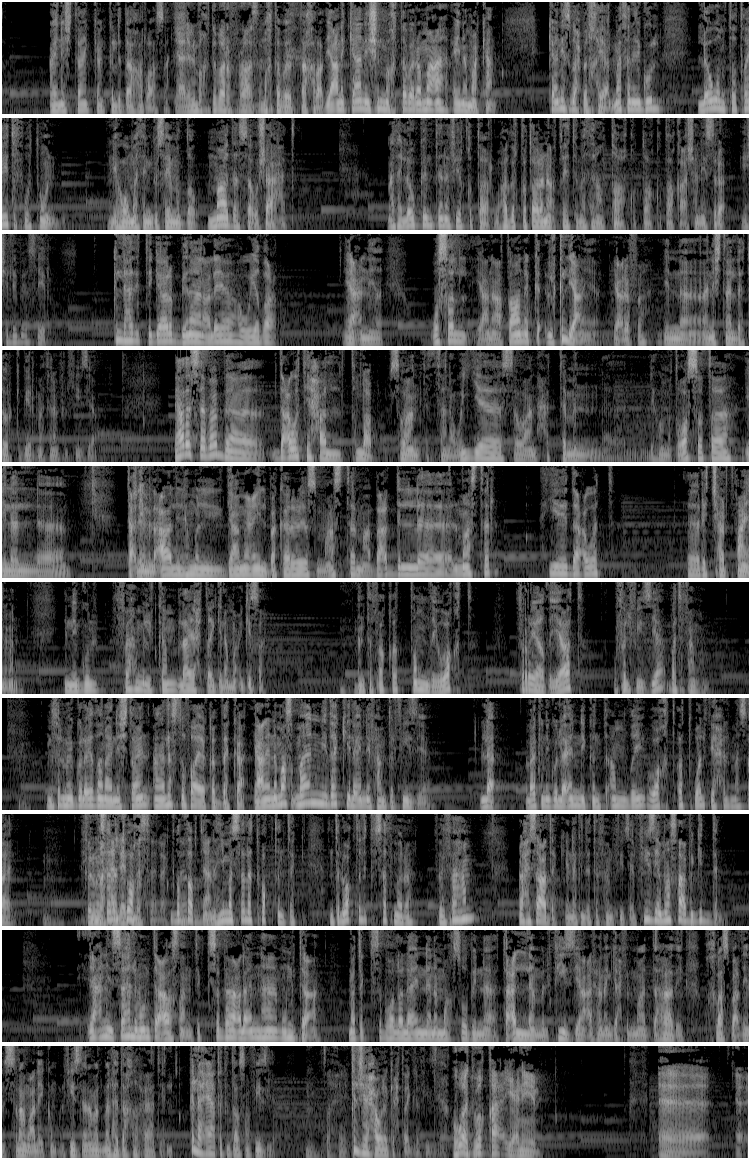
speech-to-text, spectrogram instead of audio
أينشتاين كان كله داخل رأسه. يعني المختبر في رأسه. مختبر داخل رأسه. يعني كان يشيل مختبره معه أينما كان. كان يسبح بالخيال. مثلا يقول لو امتطيت فوتون. اللي هو مثلا جسيم الضوء. ماذا سأشاهد؟ مثلا لو كنت أنا في قطار وهذا القطار أنا أعطيته مثلا طاقة طاقة طاقة عشان يسرع. إيش اللي بيصير؟ كل هذه التجارب بناء عليها هو يضع يعني وصل يعني أعطانا الكل يعني يعرفه إن أينشتاين له دور كبير مثلا في الفيزياء. لهذا السبب دعوتي حال الطلاب سواء في الثانوية سواء حتى من اللي هو المتوسطة إلى التعليم العالي اللي هم الجامعي البكالوريوس ماستر ما بعد الماستر هي دعوة ريتشارد فاينمان. انه يقول فهم الكم لا يحتاج إلى معجزة. أنت فقط تمضي وقت في الرياضيات وفي الفيزياء بتفهمهم. مثل ما يقول أيضا أينشتاين أنا لست فائق الذكاء. يعني أنا ما أني ذكي لأني فهمت الفيزياء. لا لكن يقول لأني كنت أمضي وقت أطول في حل مسائل. كل ما حليت مسألة. بالضبط يعني هي مسألة وقت. أنت أنت الوقت اللي تستثمره في الفهم راح يساعدك إنك أنت تفهم الفيزياء، الفيزياء ما صعبة جدا. يعني سهلة ممتعة أصلا، تكتسبها على إنها ممتعة، ما تكتسب والله لأن أنا مغصوب اني أتعلم الفيزياء عشان أنجح في المادة هذه. وخلاص بعدين السلام عليكم. الفيزياء أنا ما لها دخل في حياتي. كل حياتك أنت أصلا فيزياء. صحيح. كل شيء حولك يحتاج لفيزياء هو أتوقع يعني آه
